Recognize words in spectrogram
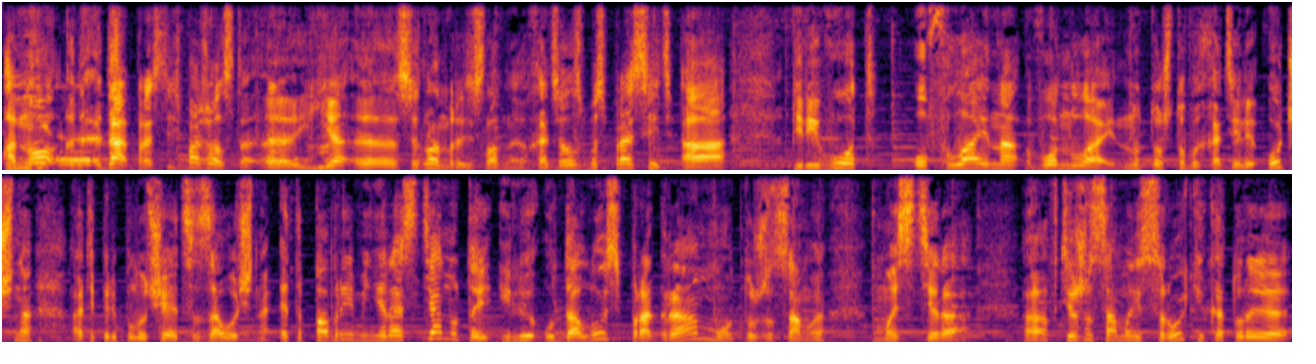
Оно, и, э... да, простите, пожалуйста, э, я, э, Светлана Братиславовна, хотелось бы спросить, а перевод офлайна в онлайн, ну то, что вы хотели очно, а теперь получается заочно, это по времени растянуто или удалось программу, ту же самую мастера, э, в те же самые сроки, которые,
